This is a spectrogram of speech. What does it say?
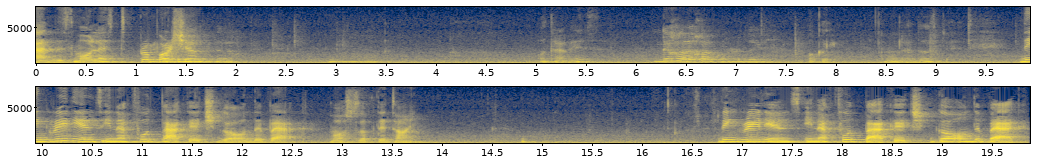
and the smallest proportion otra vez. Deja, deja correr de. Okay. Una, dos, tres. The ingredients in a food package go on the back most of the time. The ingredients in a food package go on the back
